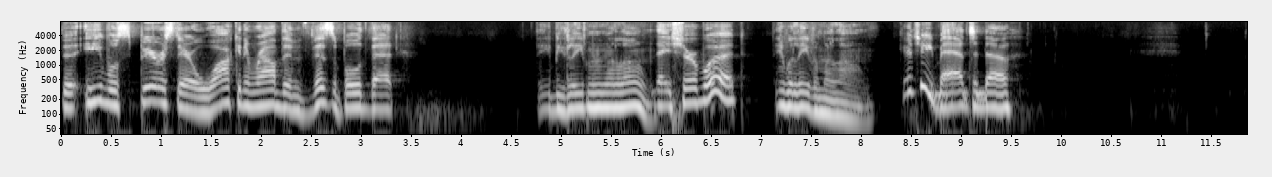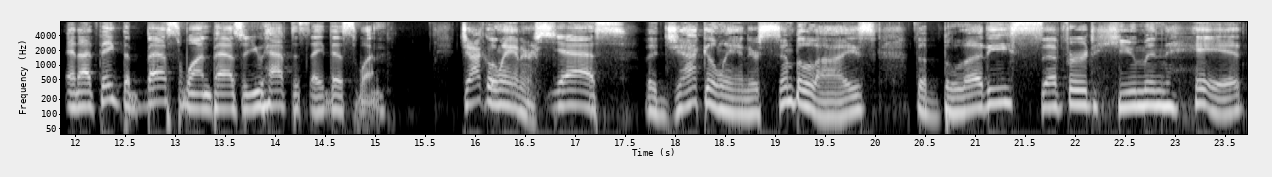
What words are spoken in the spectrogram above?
the evil spirits that are walking around the invisible that they'd be leaving them alone. they sure would. They would leave them alone. Could you imagine though? And I think the best one, Pastor, you have to say this one. Jack o' lanterns. Yes. The jack o' lanterns symbolize the bloody, severed human head,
